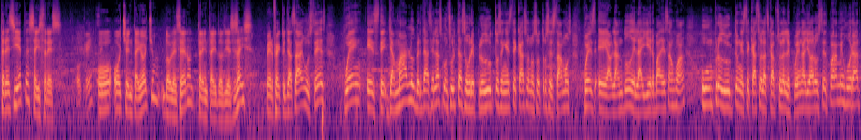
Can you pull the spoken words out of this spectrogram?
3763. Okay. O 88 00 3216. Perfecto, ya saben ustedes, pueden este, llamarlos, ¿verdad? Hacer las consultas sobre productos. En este caso nosotros estamos pues eh, hablando de la hierba de San Juan, un producto, en este caso las cápsulas le pueden ayudar a usted para mejorar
